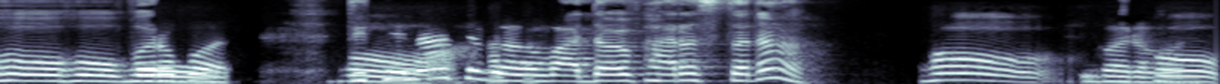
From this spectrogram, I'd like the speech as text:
हो हो बरोबर. हो तिथे ना ते आता- वादळ फार असतं ना. हो. बरोबर. हो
